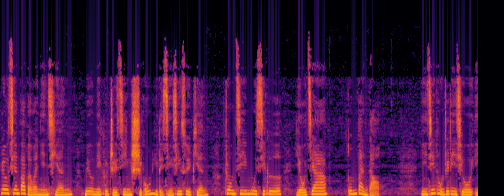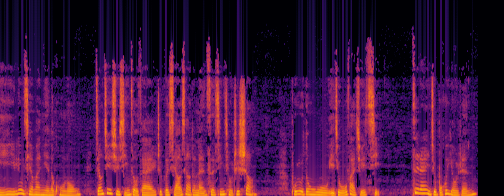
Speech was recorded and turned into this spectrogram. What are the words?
六千八百万年前，没有那颗直径十公里的行星碎片撞击墨西哥尤加敦半岛，已经统治地球一亿六千万年的恐龙。将继续行走在这个小小的蓝色星球之上，哺乳动物也就无法崛起，自然也就不会有人，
